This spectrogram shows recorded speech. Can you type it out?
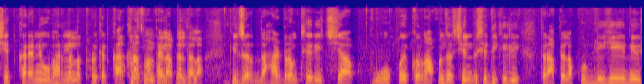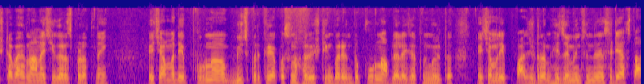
शेतकऱ्यांनी उभारलेला थोडक्यात कारखानाच म्हणता येईल आपल्याला त्याला. की जर दहा ड्रम थेरीच्या उपयोग करून आपण जर सेंद्रिय शेती केली तर आपल्याला कुठलीही निविष्ठा बाहेरून आणायची गरज पडत नाही. याच्यामध्ये पूर्ण बीज प्रक्रियापासून हार्वेस्टिंगपर्यंत पूर्ण आपल्याला याच्यातून मिळतं. याच्यामध्ये पाच ड्रम हे जमीन देण्यासाठी असतात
